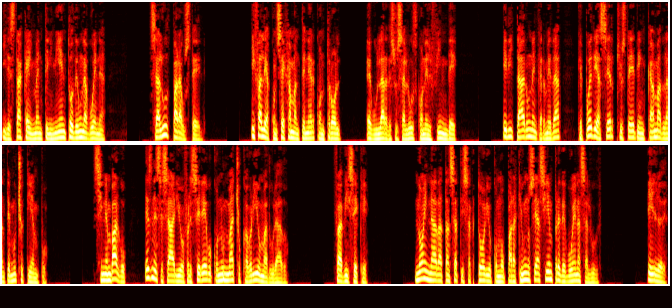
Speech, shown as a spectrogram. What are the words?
y destaca el mantenimiento de una buena salud para usted. Ifa le aconseja mantener control regular de su salud con el fin de evitar una enfermedad que puede hacer que usted en cama durante mucho tiempo. Sin embargo, es necesario ofrecer Evo con un macho cabrío madurado. Fa dice que no hay nada tan satisfactorio como para que uno sea siempre de buena salud. El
